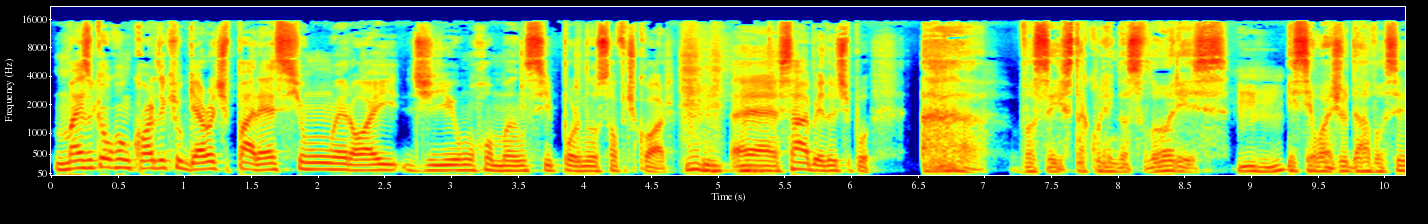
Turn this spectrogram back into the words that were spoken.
Mas o que eu concordo é que o Geralt parece um herói de um romance pornô softcore. Uhum. É, sabe? Do tipo, ah, você está colhendo as flores, Uhum. e se eu ajudar você,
